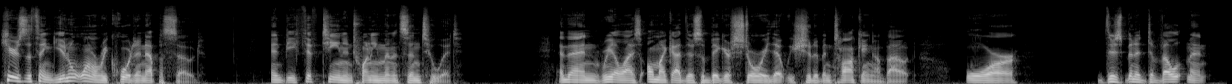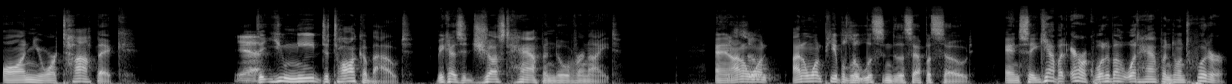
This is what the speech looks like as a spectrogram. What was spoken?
here's the thing: you don't want to record an episode and be 15 and 20 minutes into it, and then realize, oh my God, there's a bigger story that we should have been talking about, or there's been a development on your topic Yeah. that you need to talk about because it just happened overnight. And I don't So- want I don't want people to listen to this episode and say, "Yeah, but Eric, what about what happened on Twitter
